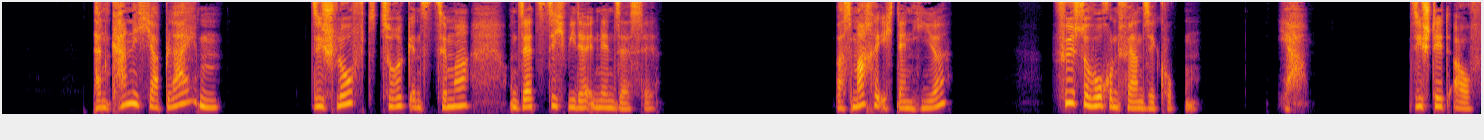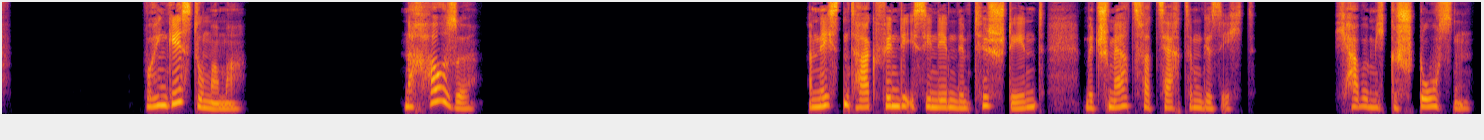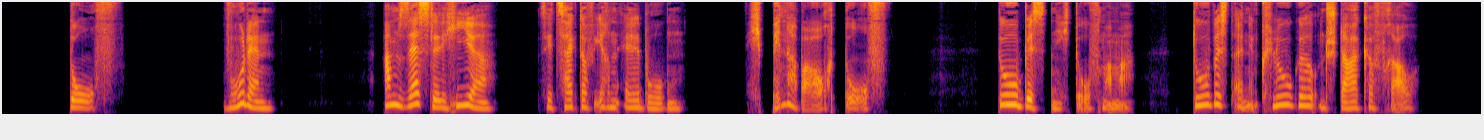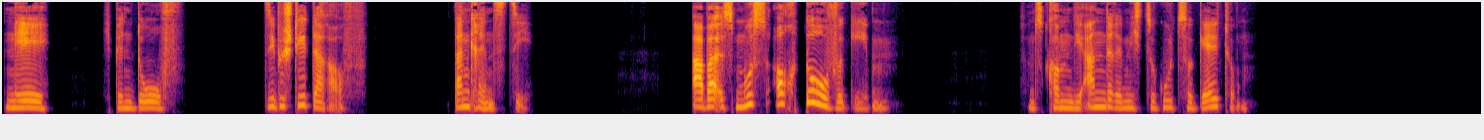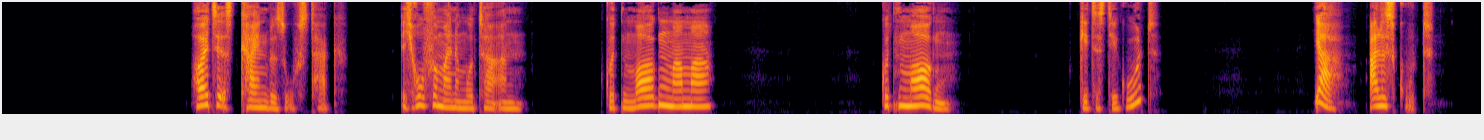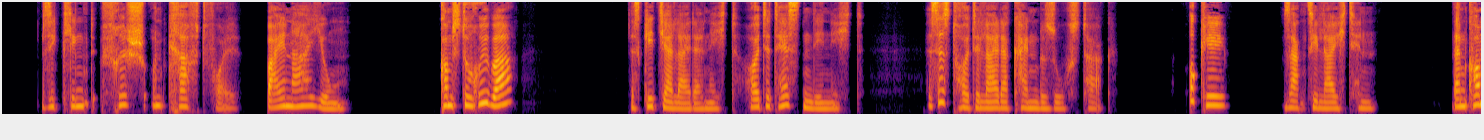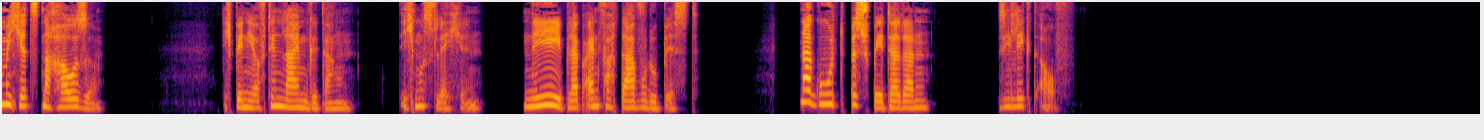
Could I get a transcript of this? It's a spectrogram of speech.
Dann kann ich ja bleiben. Sie schlurft zurück ins Zimmer und setzt sich wieder in den Sessel. Was mache ich denn hier? Füße hoch und Fernseh gucken. Ja. Sie steht auf. Wohin gehst du, Mama? Nach Hause. Am nächsten Tag finde ich sie neben dem Tisch stehend, mit schmerzverzerrtem Gesicht. Ich habe mich gestoßen. Doof. Wo denn? Am Sessel hier. Sie zeigt auf ihren Ellbogen. Ich bin aber auch doof. Du bist nicht doof, Mama. Du bist eine kluge und starke Frau. Nee, ich bin doof. Sie besteht darauf. Dann grinst sie. Aber es muss auch Dove geben. Sonst kommen die anderen nicht so gut zur Geltung. Heute ist kein Besuchstag. Ich rufe meine Mutter an. Guten Morgen, Mama. Guten Morgen. Geht es dir gut? Ja, alles gut. Sie klingt frisch und kraftvoll, beinahe jung. Kommst du rüber? Das geht ja leider nicht. Heute testen die nicht. Es ist heute leider kein Besuchstag. Okay, sagt sie leichthin. Dann komme ich jetzt nach Hause. Ich bin ihr auf den Leim gegangen. Ich muss lächeln. Nee, bleib einfach da, wo du bist. Na gut, bis später dann. Sie legt auf.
